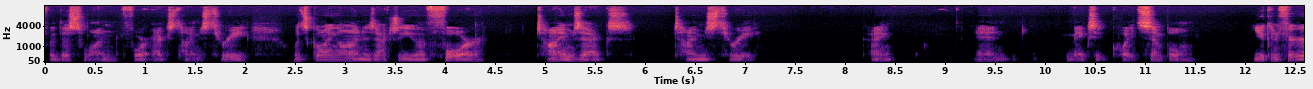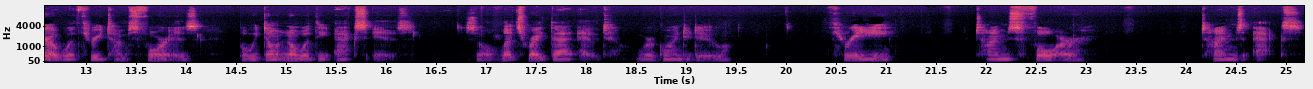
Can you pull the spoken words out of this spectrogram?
for this one, 4x times 3, what's going on is actually you have 4 times x times 3. Okay? And makes it quite simple. You can figure out what 3 times 4 is, but we don't know what the x is. So let's write that out. We're going to do 3 times 4 times x.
